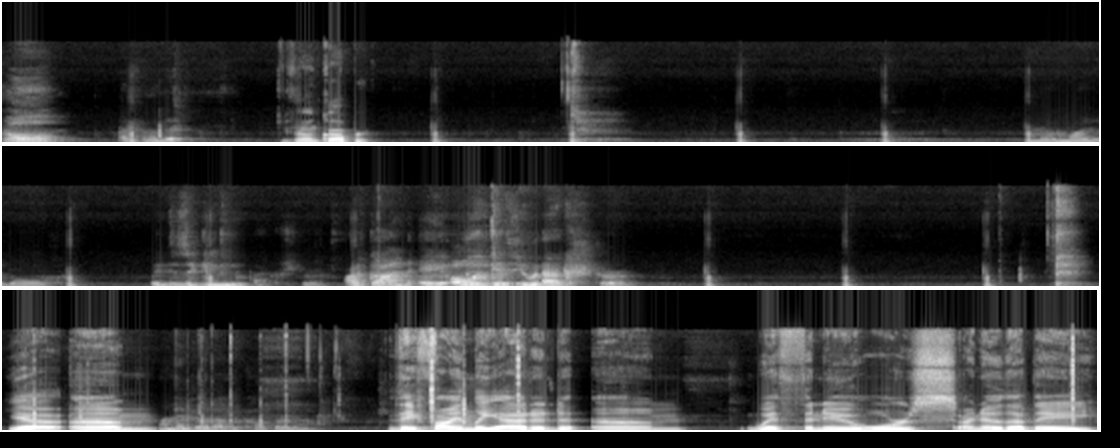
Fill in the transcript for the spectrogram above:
so. I found it. You found copper? I'm gonna mine it all. Wait, does it give you extra? I've got an A. Oh, it gives you extra. Yeah, um, I'm gonna build out copper now. they finally added, um, with the new ores, I know that they,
